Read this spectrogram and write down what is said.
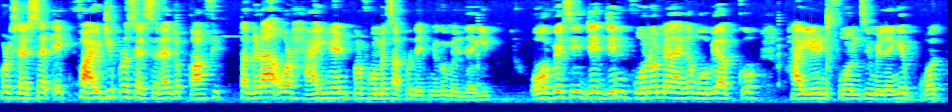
प्रोसेसर एक 5G प्रोसेसर है, जो काफ़ी तगड़ा और हाई हैंड परफॉर्मेंस आपको देखने को मिल जाएगी। ऑब्वियसली जे, जिन फ़ोनों में आएगा, वो भी आपको हाई एंड फ़ोन ही मिलेंगे, बहुत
